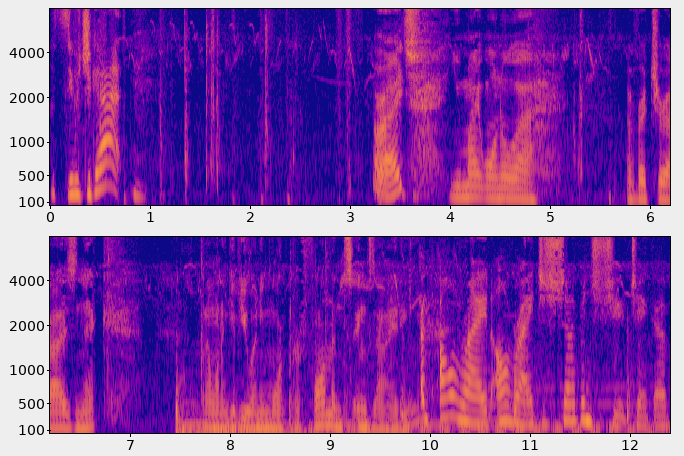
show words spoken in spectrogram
Let's see what you got. All right, you might want to uh, avert your eyes, Nick. I don't want to give you any more performance anxiety. Uh, all right, all right. Just shut up and shoot, Jacob.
